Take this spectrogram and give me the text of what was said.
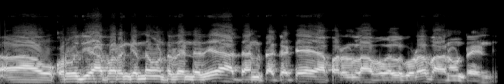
ఆ, ఒక రోజు వ్యాపారం కింద ఉంటదండి అది. దానికి తగ్గట్టే వ్యాపారం లాభాలు కూడా బాగానే ఉంటాయండి.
